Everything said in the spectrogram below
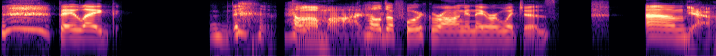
they like held, Come on. held a fork wrong and they were witches. Um, Yeah.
